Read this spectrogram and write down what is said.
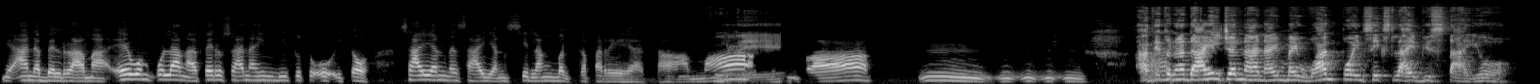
ni Annabel Rama. Ewan ko lang ah, pero sana hindi totoo ito. Sayang na sayang silang magkapareha. Tama, Correct. di ba? Mm, mm, mm, mm, mm. At ito na dahil dyan nanay, may 1.6 live views tayo.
